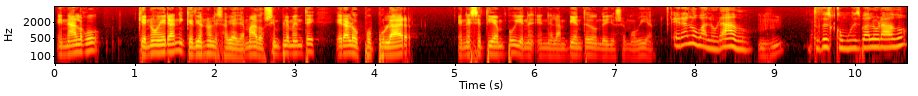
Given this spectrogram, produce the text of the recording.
en algo que no eran y que Dios no les había llamado. Simplemente era lo popular en ese tiempo y en, en el ambiente donde ellos se movían. Era lo valorado. Entonces, como es valorado,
